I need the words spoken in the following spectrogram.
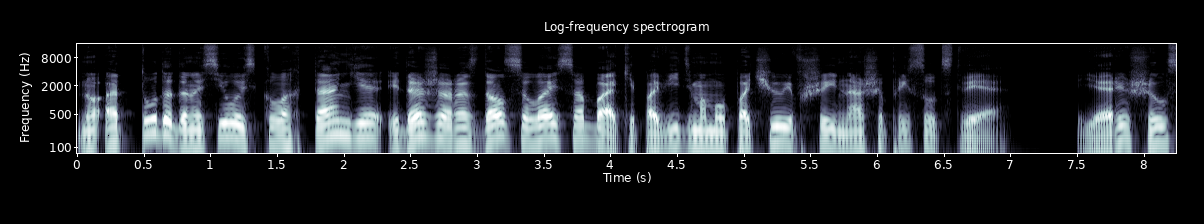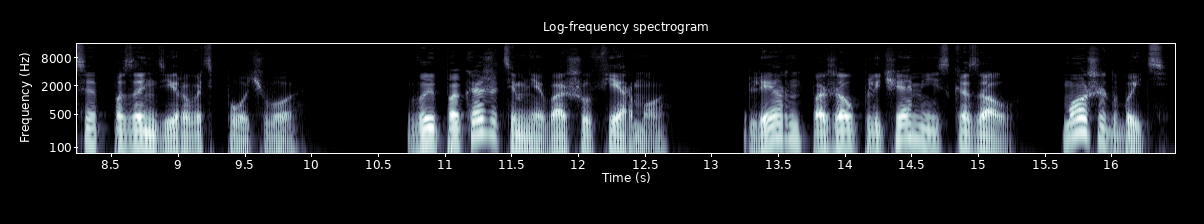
Но оттуда доносилось клохтанье и даже раздался лай собаки, по-видимому, почуявшей наше присутствие. Я решился позондировать почву. «Вы покажете мне вашу ферму?» Лерн пожал плечами и сказал «Может быть».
